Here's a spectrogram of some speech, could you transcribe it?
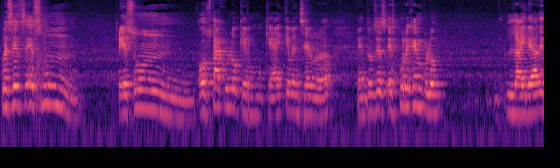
pues es, es un es un obstáculo que, que hay que vencer, ¿verdad? Entonces es por ejemplo la idea de,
